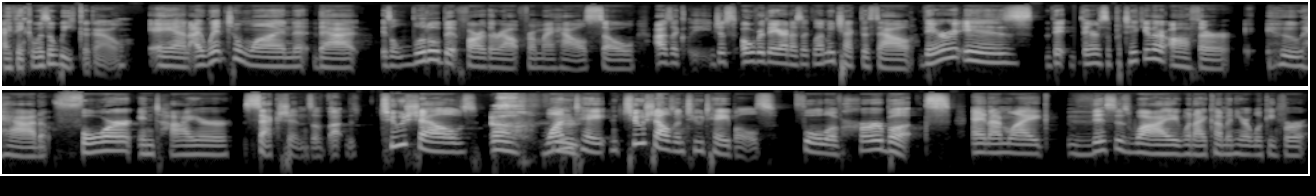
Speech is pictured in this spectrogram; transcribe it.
I think it was a week ago. And I went to one that is a little bit farther out from my house. So I was like, just over there. And I was like, let me check this out. There is, there's a particular author who had four entire sections of uh, two shelves, Oh, one mm. two shelves and two tables full of her books. And I'm like, this is why when I come in here looking for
